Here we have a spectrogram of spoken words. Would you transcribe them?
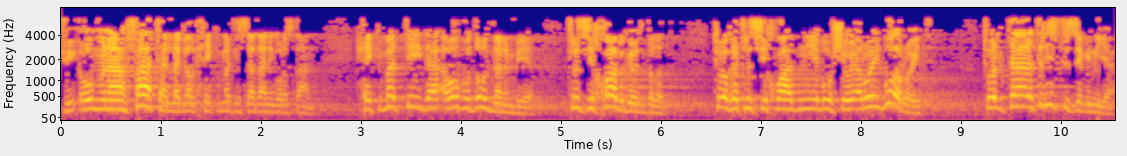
چی ئەو منافاتە لەگەڵ حکمەتی سەردانی گۆرستان حکمت تێیدا ئەوە بۆ دڵت نەرم بێ. ترسی خوا بگەوێت دڵت. تۆ ئەگە ترسی خواد نییە بۆ شێوەی ئەڕۆی بۆ ئەڕۆیت. تۆ تارە ترسی ترسێک نییە.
